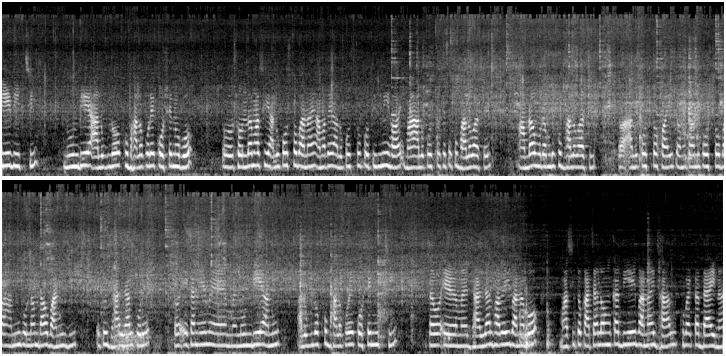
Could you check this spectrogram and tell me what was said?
দিয়ে দিচ্ছি। নুন দিয়ে আলুগুলো খুব ভালো করে কষে নেব। তো সন্ধ্যা মাসি আলু পোস্ত বানায়। আমাদের আলু পোস্ত প্রতিদিনই হয়। মা আলু পোস্ত খেতে খুব ভালোবাসে। আমরাও মোটামুটি খুব ভালোবাসি। তো আলু পোস্ত হয়, টমেটো আলু পোস্ত বা আমি বললাম দাও বানিয়ে দিই, একটু ঝাল ঝাল করে। তো এখানে নুন দিয়ে আমি আলুগুলো খুব ভালো করে কষে নিচ্ছি। তো ঝাল ঝালভাবেই বানাবো। মাসি তো কাঁচা লঙ্কা দিয়েই বানায়, ঝাল খুব একটা দেয় না।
